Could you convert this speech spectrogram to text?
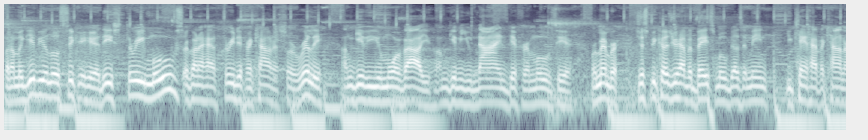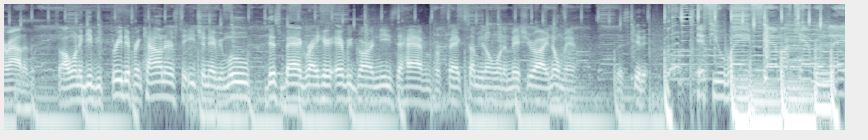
But I'm going to give you a little secret here. These three moves are going to have three different counters. So really, I'm giving you more value. I'm giving you nine different moves here. Remember, just because you have a base move doesn't mean you can't have a counter out of it. So I want to give you three different counters to each and every move. This bag right here, every guard needs to have and perfect. Something you don't want to miss. You already know, man. Let's get it. If you ain't fam, I can't relate,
